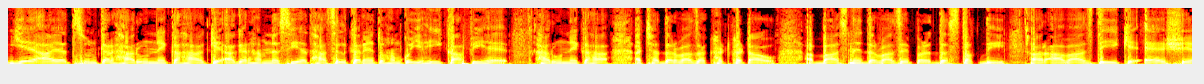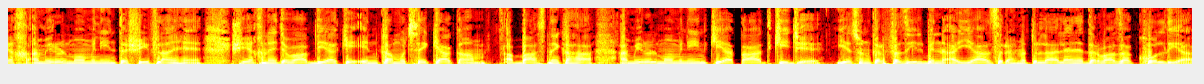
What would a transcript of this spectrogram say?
یہ آیت سن کر ہارون نے کہا کہ اگر ہم نصیحت حاصل کریں تو ہم کو یہی کافی ہے۔ ہارون نے کہا اچھا دروازہ کھٹکھٹاؤ۔ عباس نے دروازے پر دستک دی اور آواز دی کہ اے شیخ امیر المومنین تشریف لائے ہیں۔ شیخ نے جواب دیا کہ ان کا مجھ سے کیا کام؟ عباس نے کہا امیر المومنین کی اطاعت کیجیے یہ سن کر فضیل بن ایاز رحمۃ اللہ علیہ نے دروازہ کھول دیا۔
